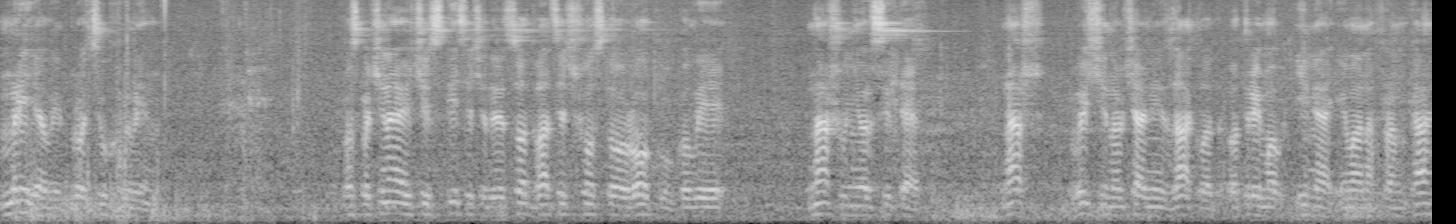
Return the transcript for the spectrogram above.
мріяли про цю хвилину. Розпочинаючи з 1926 року, коли наш університет, наш вищий навчальний заклад отримав ім'я Івана Франка,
